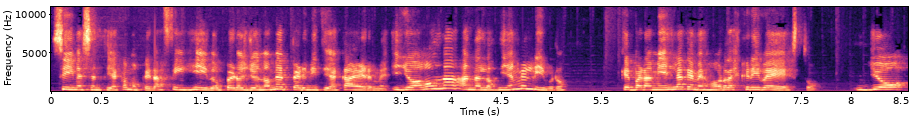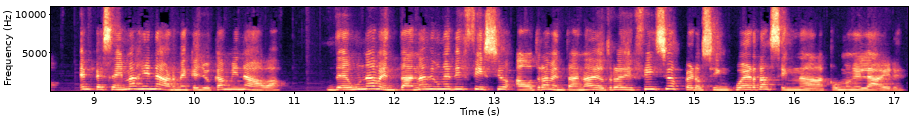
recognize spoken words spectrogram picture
sí, me sentía como que era fingido, pero yo no me permitía caerme. Y yo hago una analogía en el libro que para mí es la que mejor describe esto. Yo empecé a imaginarme que yo caminaba de una ventana de un edificio a otra ventana de otro edificio, pero sin cuerdas, sin nada, como en el aire.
